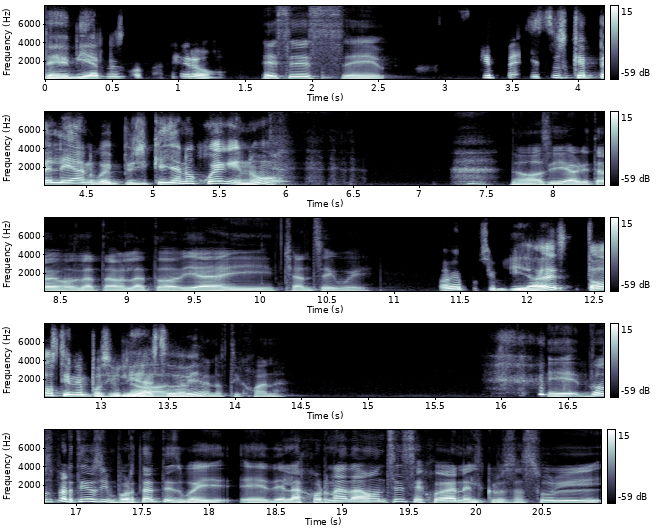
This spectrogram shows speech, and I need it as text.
De viernes botanero. ese es, eh, ¿Qué pe- estos que pelean, güey, pues que ya no jueguen, ¿no? no, sí, ahorita vemos la tabla, todavía hay chance, güey. ¿Todavía posibilidades? ¿Todos tienen posibilidades No, no, todavía? menos Tijuana. Eh, dos partidos importantes, güey. Eh, de la jornada 11 se juegan el Cruz Azul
